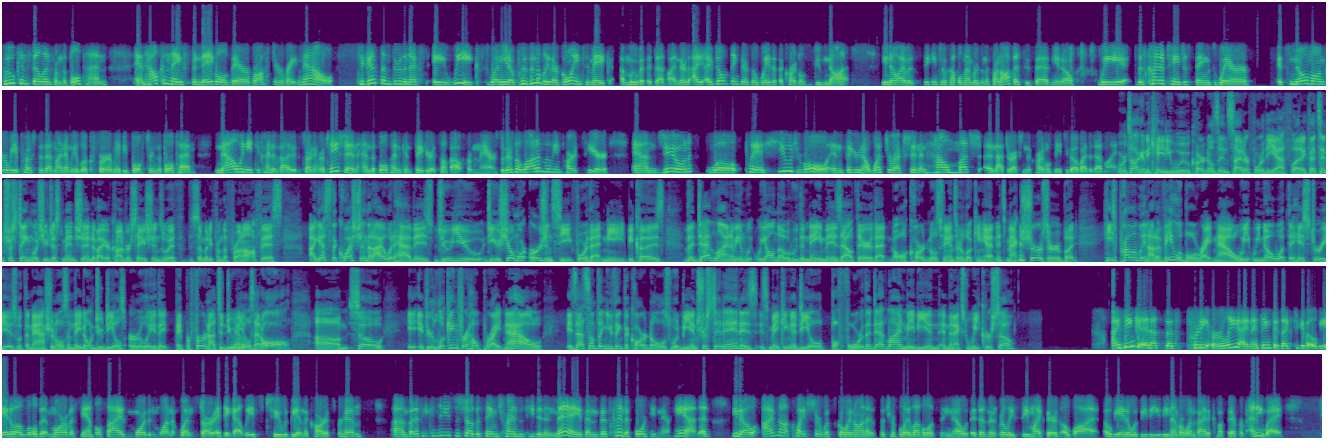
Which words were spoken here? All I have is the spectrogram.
who can fill in from the bullpen and how can they finagle their roster right now to get them through the next eight weeks when, you know, presumably they're going to make a move at the deadline. There's I, I don't think there's a way that the Cardinals do not you know, I was speaking to a couple members in the front office who said, you know, we this kind of changes things where it's no longer we approach the deadline and we look for maybe bolstering the bullpen. Now we need to kind of evaluate the starting rotation, and the bullpen can figure itself out from there. So there's a lot of moving parts here, and June will play a huge role in figuring out what direction and how much in that direction the Cardinals need to go by the deadline. We're talking to Katie Woo, Cardinals insider for The Athletic. That's interesting what you just mentioned about your conversations with somebody from the front office. I guess the question that I would have is do you do you show more urgency for that need because the deadline I mean we, we all know who the name is out there that all Cardinals fans are looking at and it's Max Scherzer but he's probably not available right now. We we know what the history is with the Nationals, and they don't do deals early. They they prefer not to do nope. deals at all. Um, so if you're looking for help right now, is that something you think the Cardinals would be interested in? Is is making a deal before the deadline, maybe in, in the next week or so? I think that's that's pretty early, and I think they'd like to give Oviedo a little bit more of a sample size, more than one one start. I think at least two would be in the cards for him. Um, but if he continues to show the same trends as he did in May, then that's kind of forcing their hand. And you know, I'm not quite sure what's going on at the AAA level. It's you know, it doesn't really seem like there's a lot. Oviedo would be the the number one guy to come up there from anyway.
